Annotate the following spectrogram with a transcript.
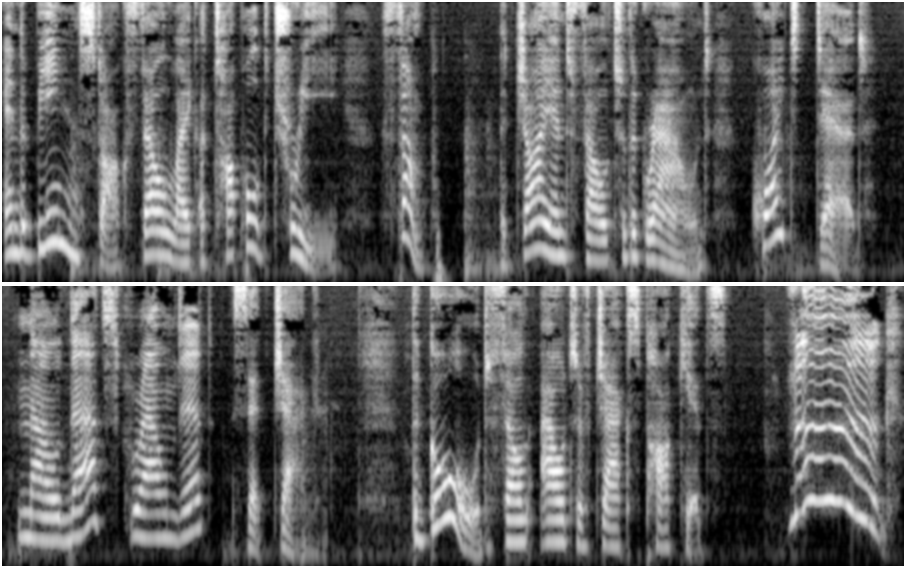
and the beanstalk fell like a toppled tree. Thump! The giant fell to the ground, quite dead. Now that's grounded, said Jack. The gold fell out of Jack's pockets. Look!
